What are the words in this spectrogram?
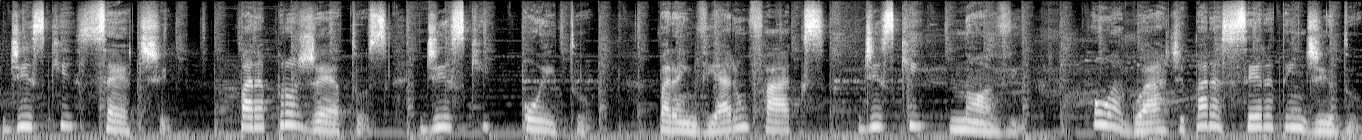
Disque 7. Para projetos, Disque 8. Para enviar um fax, Disque 9 ou aguarde para ser atendido.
